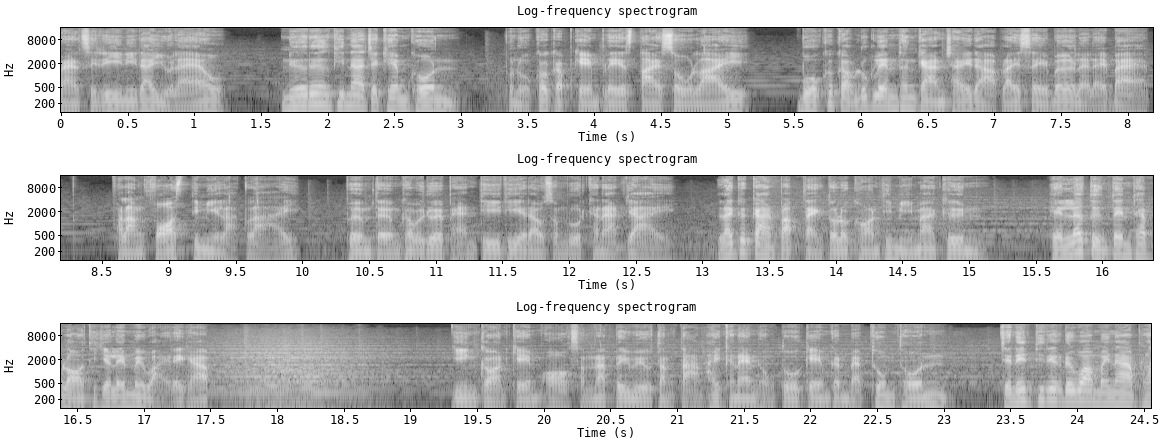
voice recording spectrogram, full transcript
ฟนๆซีรีส์นี้ได้อยู่แล้ว เนื้อเรื่องที่น่าจะเข้มข้นผนวกก็กับเกมเพลย์สไตล์โซลไลท์บวกก็กับลูกเล่นทั้งการใช้ดาบไลท์เซเบอร์หลาย ๆ แบบ พลังฟอสที่มีหลากหลาย เพิ่มเติมเข้าไปด้วยแผนที่ที่เราสำรวจขนาดใหญ่ และก็การปรับแต่งตัวละครที่มีมากขึ้น เห็นแล้วตื่นเต้นแทบรอที่จะเล่นไม่ไหวเลยครับ ยิ่งก่อนเกมออกสำนักรีวิวต่าง ๆ ให้คะแนนของตัวเกมกันแบบท่วมท้นชนิดที่เรียกได้ว่าไม่น่าพล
